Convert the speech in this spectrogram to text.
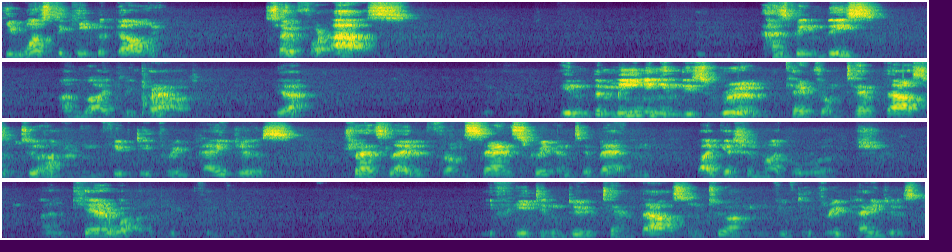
He wants to keep it going. So for us, has been this unlikely crowd. Yeah? In the meaning in this room came from 10,253 pages translated from Sanskrit and Tibetan by Geshe Michael Roach. I don't care what other people think of him. If he didn't do 10,253 pages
